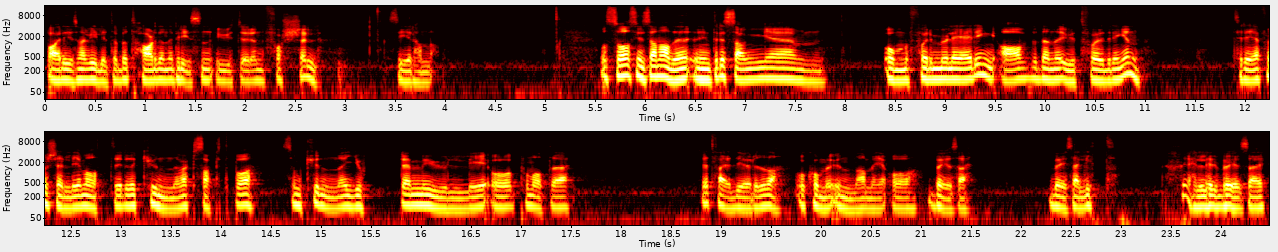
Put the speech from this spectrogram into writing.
Bare de som er villige til å betale denne prisen, utgjør en forskjell, sier han da. Og så syns jeg han hadde en interessant eh, omformulering av denne utfordringen. Tre forskjellige måter det kunne vært sagt på som kunne gjort det mulig å på en måte rettferdiggjøre det, da. Og komme unna med å bøye seg. Bøye seg litt. Eller bøye seg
